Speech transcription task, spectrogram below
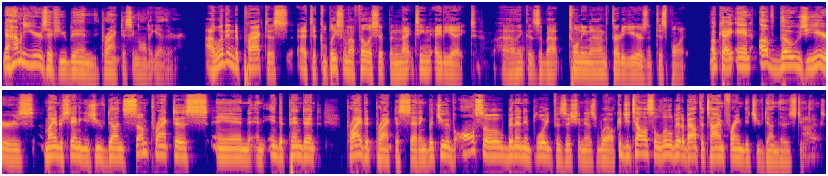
Now, how many years have you been practicing altogether? I went into practice at the completion of my fellowship in 1988. I think it's about 29 to 30 years at this point. Okay. And of those years, my understanding is you've done some practice in an independent private practice setting, but you have also been an employed physician as well. Could you tell us a little bit about the time frame that you've done those two things?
